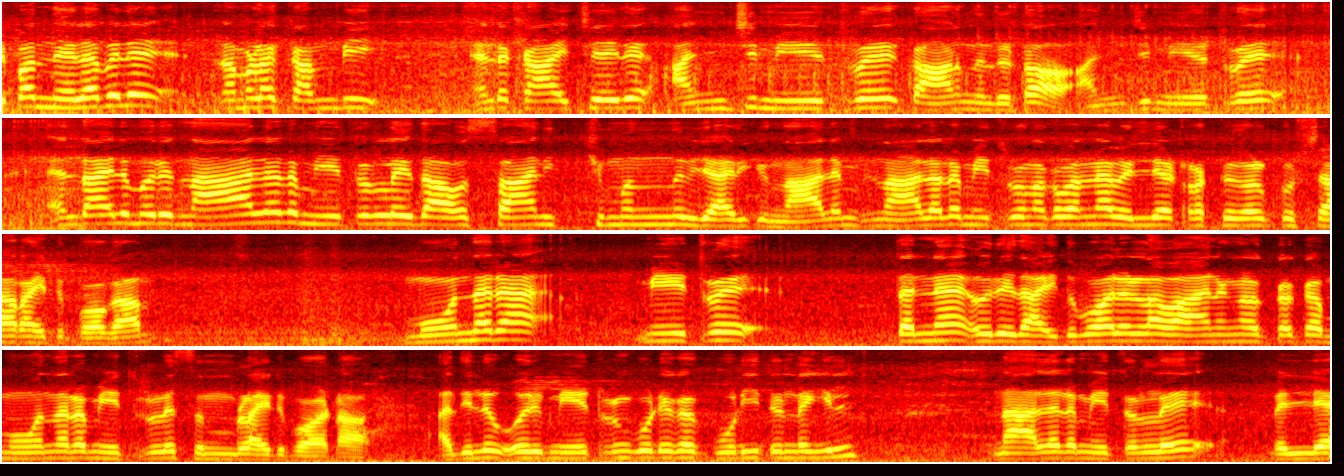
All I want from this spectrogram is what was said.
ഇപ്പം നിലവിൽ നമ്മളെ കമ്പി എന്റെ കാഴ്ചയിൽ അഞ്ച് മീറ്റർ കാണുന്നുണ്ട് കേട്ടോ അഞ്ച് മീറ്റർ എന്തായാലും ഒരു നാലര മീറ്ററിൽ ഇത് അവസാനിക്കുമെന്ന് വിചാരിക്കും നാല് നാലര മീറ്റർ എന്നൊക്കെ പറഞ്ഞാൽ വലിയ ട്രക്കുകൾക്ക് ഉഷാറായിട്ട് പോകാം. മൂന്നര മീറ്റർ തന്നെ ഒരു ഇതാ ഇതുപോലുള്ള വാഹനങ്ങൾക്കൊക്കെ മൂന്നര മീറ്ററിൽ സിമ്പിളായിട്ട് പോകട്ടോ. അതിൽ ഒരു മീറ്ററും കൂടിയൊക്കെ കൂടിയിട്ടുണ്ടെങ്കിൽ നാലര മീറ്ററിൽ വലിയ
